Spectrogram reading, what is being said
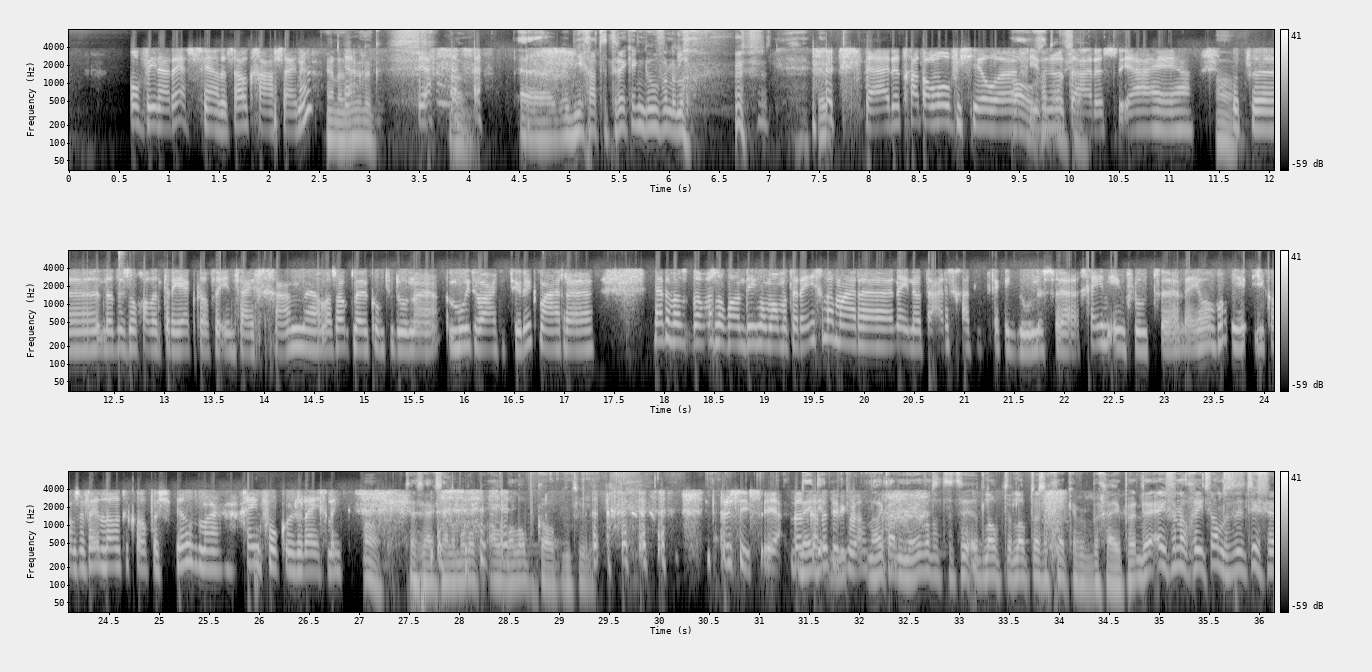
Of winnares, ja, dat zou ook gaaf zijn, hè? Ja, natuurlijk. Ja. Eh, wie gaat de trekking doen van de... ja, dat gaat allemaal officieel eh, Oh, via de officieel. notaris. Ja, ja, ja. Oh. Dat, eh, dat is nogal een traject dat we in zijn gegaan. Eh, was ook leuk om te doen. moeite waard natuurlijk. Maar ja, dat, was, dat was nog wel een ding om allemaal te regelen. Maar nee, notaris gaat die trekking doen. Dus geen invloed, Leo. Je, je kan zoveel loten kopen als je wilt, maar geen voorkeursregeling. Oh, tenzij ik ze allemaal, op, allemaal opkoop, natuurlijk. Precies, ja, dat Nee, kan natuurlijk wel. Nou, dat kan niet meer, want het, het, loopt, het loopt als een gek, heb ik begrepen. Even nog iets anders. Het is,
